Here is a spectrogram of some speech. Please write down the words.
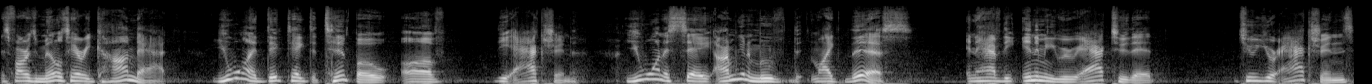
as far as military combat, you want to dictate the tempo of the action. You want to say, I'm going to move like this and have the enemy react to that, to your actions.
